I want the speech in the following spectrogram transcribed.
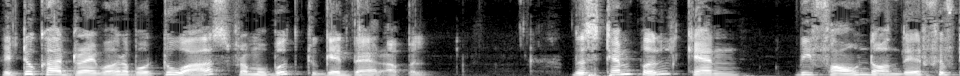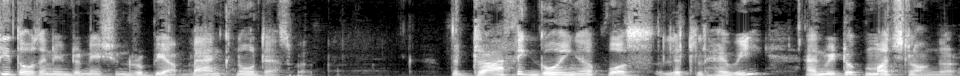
It took our driver about two hours from Ubud to get there uphill. This temple can be found on their 50,000 Indonesian rupiah banknote as well. The traffic going up was little heavy and we took much longer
